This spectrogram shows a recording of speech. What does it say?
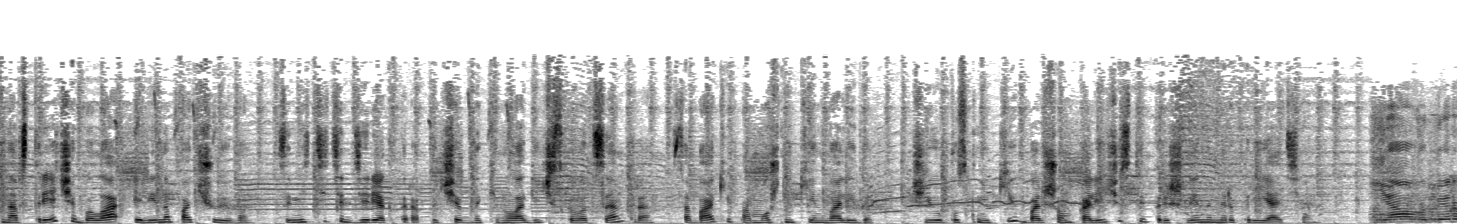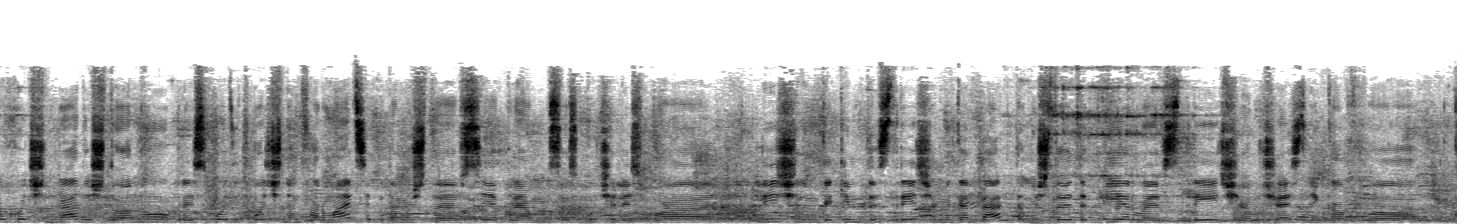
На встрече была Элина Почуева, заместитель директора учебно-кинологического центра «Собаки-помощники инвалидов», чьи выпускники в большом количестве пришли на мероприятие. Я, во-первых, очень рада, что оно происходит в очном формате, потому что все прям соскучились по личным каким-то встречам и контактам, и что это первая встреча участников э,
